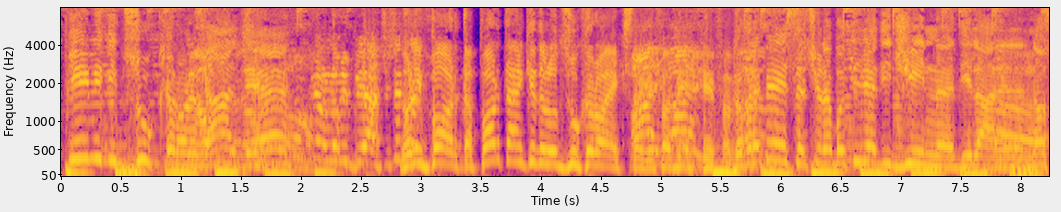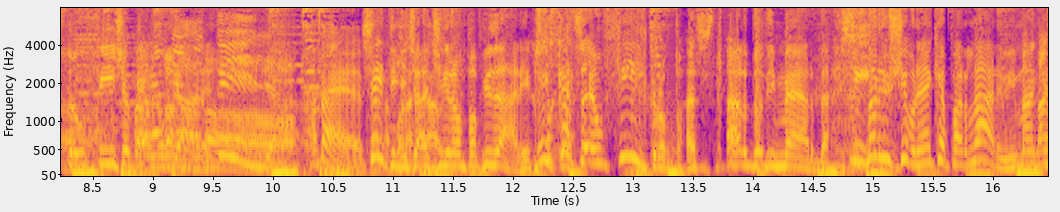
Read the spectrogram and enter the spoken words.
pieni di zucchero le. Calde, eh? No, non mi piace. Non importa, porta anche dello zucchero extra Vai, che fa vai. bene. Dovrebbe esserci una bottiglia di gin di là nel nostro ufficio per allungare. Bottiglia. Vabbè, Senti che già gira un po' più d'aria. Questo cazzo è un filtro, bastardo di merda. Sì. Non riuscivo neanche a parlare, mi manca Ma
